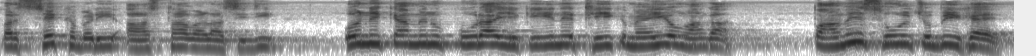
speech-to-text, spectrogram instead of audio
ਪਰ ਸਿੱਖ ਬੜੀ ਆਸਥਾ ਵਾਲਾ ਸੀ ਜੀ। ਉਹਨੇ ਕਿਹਾ, ਮੈਨੂੰ ਪੂਰਾ ਯਕੀਨ ਹੈ ਠੀਕ ਮੈਂ ਹੀ ਹੋਵਾਂਗਾ। ਭਾਵੇਂ ਸੂਲ ਚੁੱਭੀ ਖੈ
